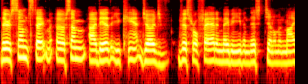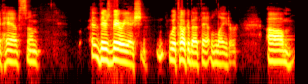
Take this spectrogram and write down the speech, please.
There's some statement, uh, some idea that you can't judge visceral fat, and maybe even this gentleman might have some. Uh, there's variation. We'll talk about that later. Um,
